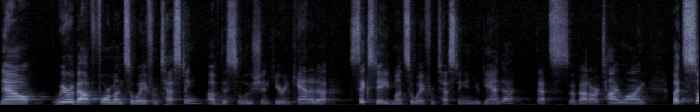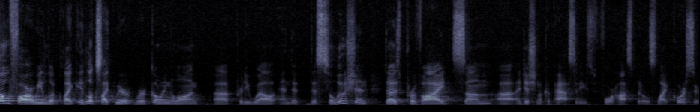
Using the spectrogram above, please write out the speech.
Now, we're about four months away from testing of this solution here in Canada, six to eight months away from testing in Uganda. That's about our timeline. But so far, we look like, it looks like we're, we're going along uh, pretty well, and that the solution does provide some uh, additional capacities for hospitals like Corsu.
